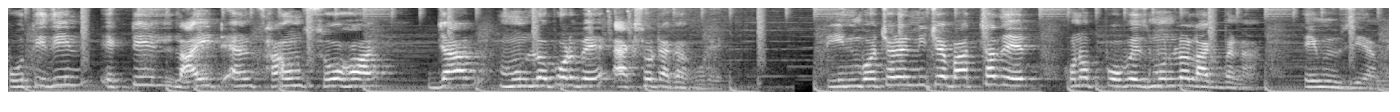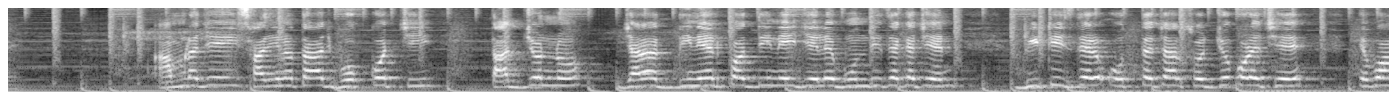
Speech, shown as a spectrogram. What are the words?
প্রতিদিন একটি লাইট অ্যান্ড সাউন্ড শো হয়, যার মূল্য পড়বে একশো টাকা করে। তিন বছরের নিচে বাচ্চাদের কোনো প্রবেশ মূল্য লাগবে না এই মিউজিয়ামে। আমরা যে এই স্বাধীনতা আজ ভোগ করছি, তার জন্য যারা দিনের পর দিন এই জেলে বন্দি থেকেছেন, ব্রিটিশদের অত্যাচার সহ্য করেছে এবং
